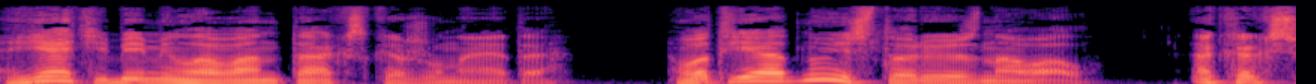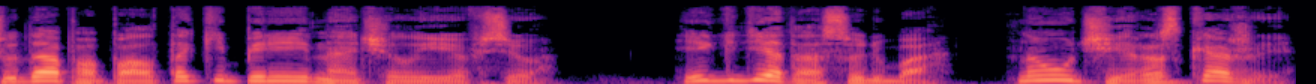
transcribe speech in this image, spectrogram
Я тебе, Милован, так скажу на это. Вот я одну историю знавал, а как сюда попал, так и переиначил ее всю. И где та судьба? Научи, расскажи.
